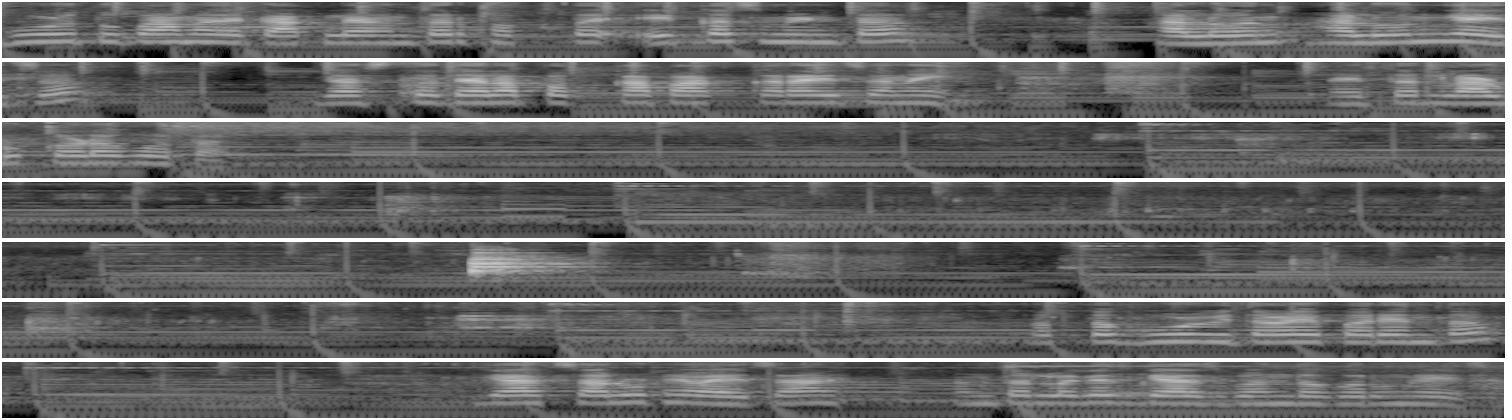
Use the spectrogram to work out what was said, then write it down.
गूळ तुपामध्ये टाकल्यानंतर फक्त एकच मिनटं हलवून हलवून घ्यायचं. जास्त त्याला पक्का पाक करायचा नाही. नाहीतर लाडू कडक होतात. फक्त गूळ वितळेपर्यंत गॅस चालू ठेवायचा नंतर लगेच गॅस बंद करून घ्यायचा.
